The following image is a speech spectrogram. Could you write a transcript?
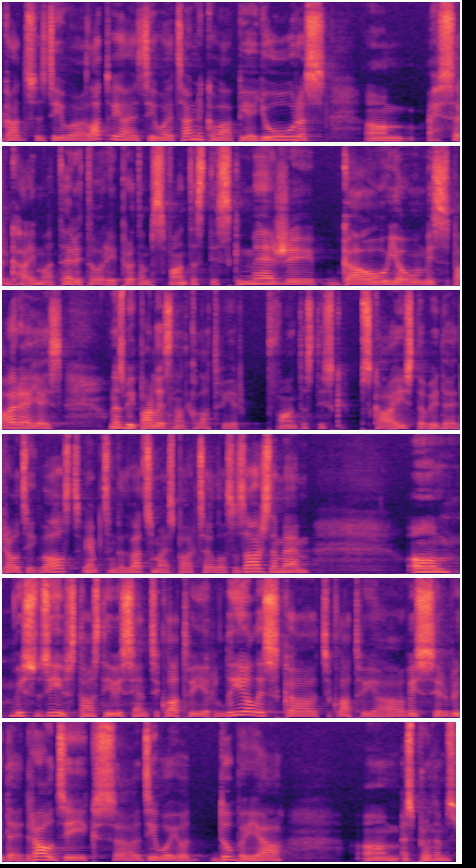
gadus es dzīvoju Latvijā, es dzīvoju Cernikavā pie jūras, um, aizsargājumā teritorijā, protams, fantastiski meži, gauja un viss pārējais. Un es biju pārliecināta, ka Latvija ir fantastiski skaista, vidē draudzīga valsts. 11 gadu vecumā es pārcēlos uz ārzemēm. Um, visu dzīvi stāstīja visiem, cik Latvija ir lieliska, cik Latvijā viss ir vidē draudzīgs, uh, dzīvojot Dubajā. Um, es, protams,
